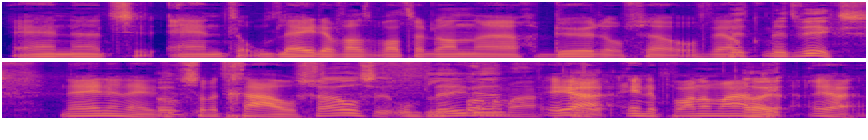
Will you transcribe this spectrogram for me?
En, eh, te, en te ontleden wat, wat er dan eh, gebeurde of zo. Of welk... Met, met Wix. Nee, nee, nee. Oh. Dus met chaos. Chaos ontleden. Panama. Ja, in de Panama. Oh, ja. Die, ja.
